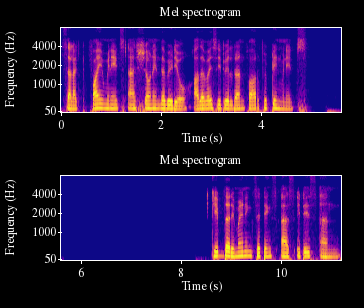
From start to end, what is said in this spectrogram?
select 5 minutes as shown in the video otherwise it will run for 15 minutes. Keep the remaining settings as it is and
